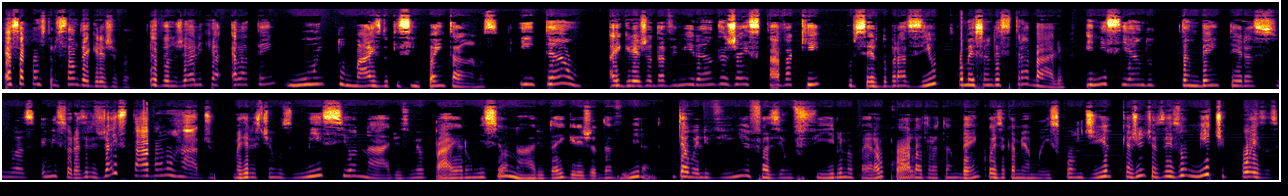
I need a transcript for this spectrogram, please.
Essa construção da igreja evangélica, ela tem muito mais do que 50 anos. Então, a igreja Davi Miranda já estava aqui por ser do Brasil, começando esse trabalho, iniciando também ter as suas emissoras. Eles já estavam no rádio, mas eles tinham os missionários. Meu pai era um missionário da igreja da Miranda. Então ele vinha e fazia um filho, meu pai era alcoólatra também, coisa que a minha mãe escondia, que a gente às vezes omite coisas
